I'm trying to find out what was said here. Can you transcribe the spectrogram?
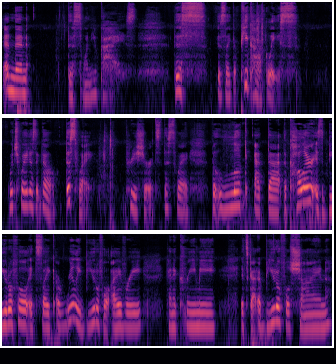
And then this one, you guys. This is like a peacock lace. Which way does it go? This way. Pretty sure it's this way. But look at that. The color is beautiful. It's like a really beautiful ivory, kind of creamy. It's got a beautiful shine.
